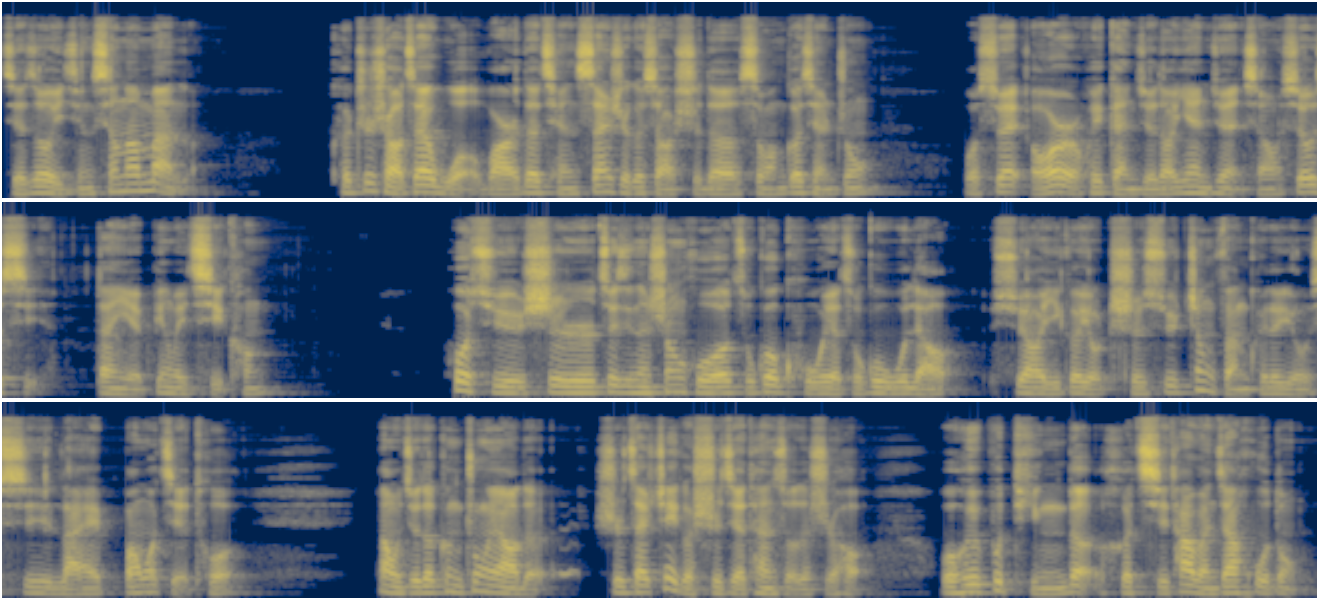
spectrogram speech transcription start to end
节奏已经相当慢了，可至少在我玩的前三十个小时的《死亡搁浅》中，我虽偶尔会感觉到厌倦，想要休息，但也并未弃坑。或许是最近的生活足够苦，也足够无聊，需要一个有持续正反馈的游戏来帮我解脱。但我觉得更重要的是，在这个世界探索的时候，我会不停的和其他玩家互动，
